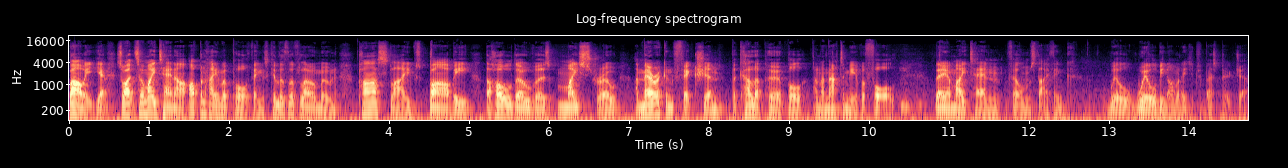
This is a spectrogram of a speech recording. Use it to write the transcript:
Barbie, yeah. So, I, so my ten are Oppenheimer, Poor Things, Killers of the Flower Moon, Past Lives, Barbie, The Holdovers, Maestro, American Fiction, The Color Purple, and Anatomy of a Fall. They are my ten films that I think will will be nominated for Best Picture.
